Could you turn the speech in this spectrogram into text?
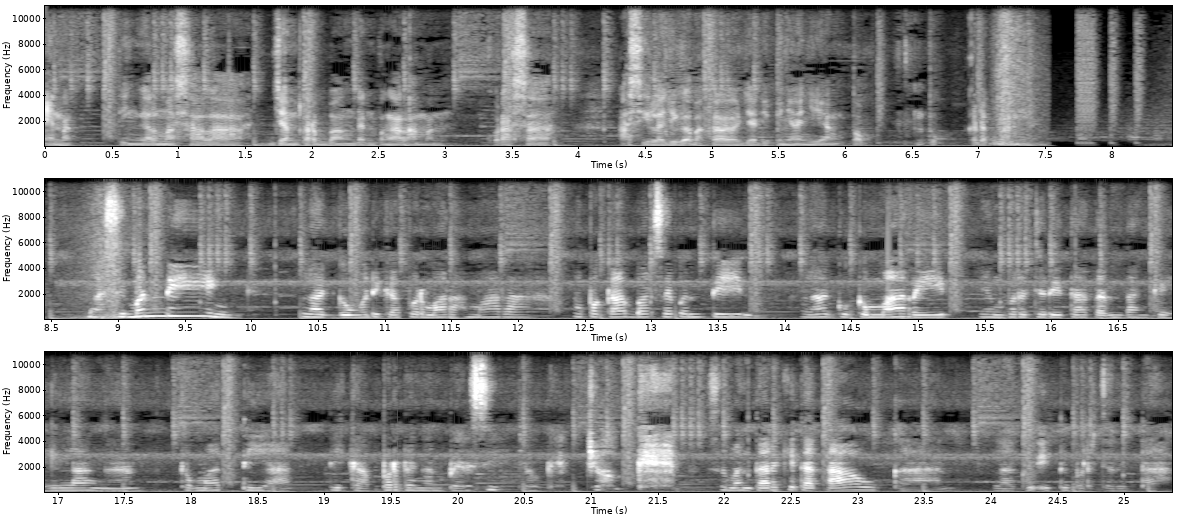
enak tinggal masalah jam terbang dan pengalaman kurasa Asila juga bakal jadi penyanyi yang top untuk ke depannya Masih mending lagu di cover marah-marah. Apa kabar Seventeen? Lagu kemarin yang bercerita tentang kehilangan, kematian di cover dengan versi joget-joget. Sementara kita tahu kan, lagu itu bercerita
